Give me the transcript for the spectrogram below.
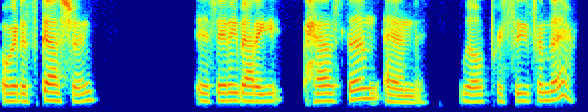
or discussion if anybody has them and we'll proceed from there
